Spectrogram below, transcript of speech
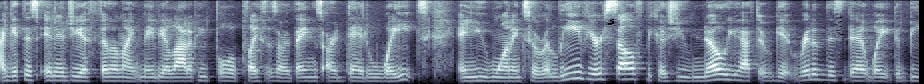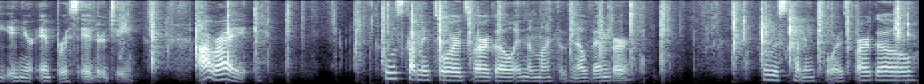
I get this energy of feeling like maybe a lot of people places or things are dead weight and you wanting to relieve yourself because you know you have to get rid of this dead weight to be in your empress energy. All right who's coming towards virgo in the month of november who is coming towards virgo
